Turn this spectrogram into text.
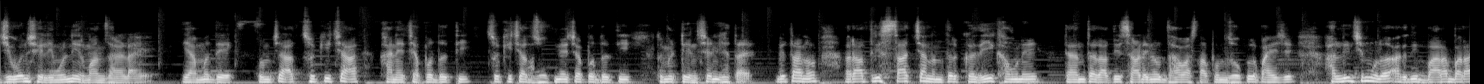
जीवनशैलीमुळे निर्माण झालेला आहे. यामध्ये तुमच्या चुकीच्या खाण्याच्या पद्धती चुकीच्या झोपण्याच्या पद्धती तुम्ही टेन्शन घेताय. मित्रांनो रात्री सातच्या नंतर कधीही खाऊ नये. त्यानंतर रात्री साडेनऊ दहा वाजता आपण झोपलं पाहिजे. हल्लीची मुलं अगदी बारा बारा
